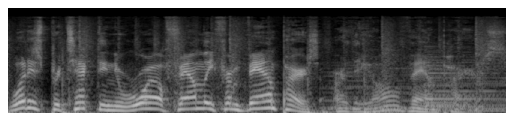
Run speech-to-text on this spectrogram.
What is protecting the royal family from vampires? Are they all vampires?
